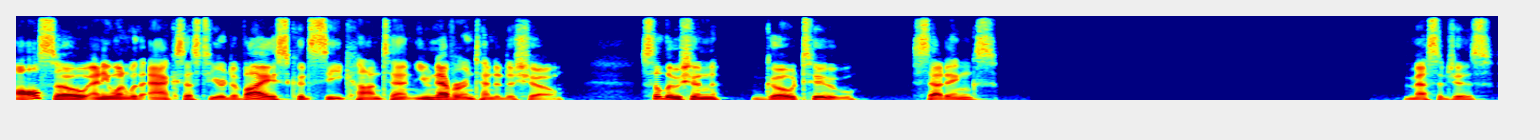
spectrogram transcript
Also, anyone with access to your device could see content you never intended to show. Solution Go to Settings, messages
